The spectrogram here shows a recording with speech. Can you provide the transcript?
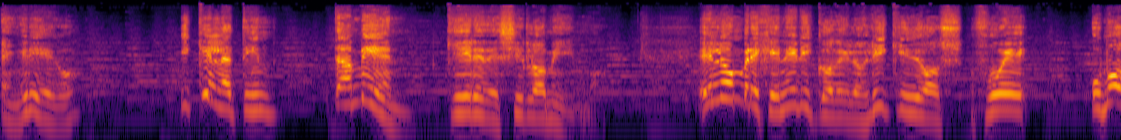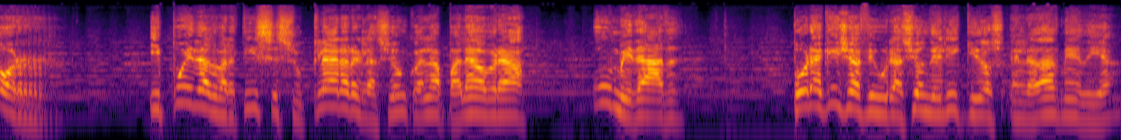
en griego, y que en latín también quiere decir lo mismo. El nombre genérico de los líquidos fue humor y puede advertirse su clara relación con la palabra humedad por aquella figuración de líquidos en la Edad Media.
